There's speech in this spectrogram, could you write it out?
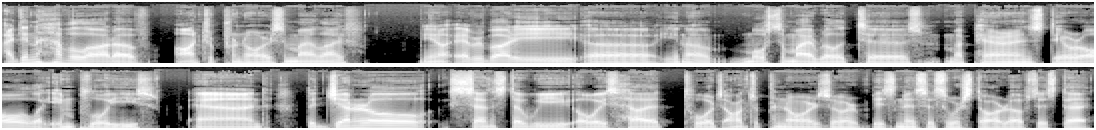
I didn't have a lot of entrepreneurs in my life. You know, everybody, uh, you know, most of my relatives, my parents, they were all like employees. And the general sense that we always had towards entrepreneurs or businesses or startups is that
